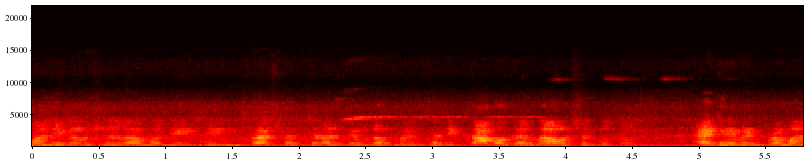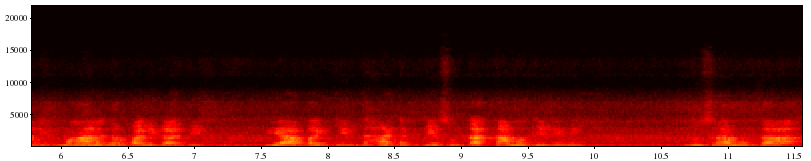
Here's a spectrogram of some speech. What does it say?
मालेगाव शहरामध्ये जे इन्फ्रास्ट्रक्चरल डेव्हलपमेंटसाठी कामं करणं आवश्यक होतं. ॲग्रीमेंटप्रमाणे महानगरपालिका अधिक यापैकी दहा टक्के सुद्धा कामं केली नाही. दुसरा मुद्दा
